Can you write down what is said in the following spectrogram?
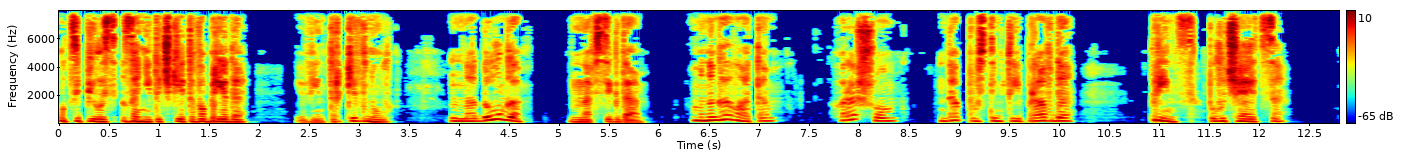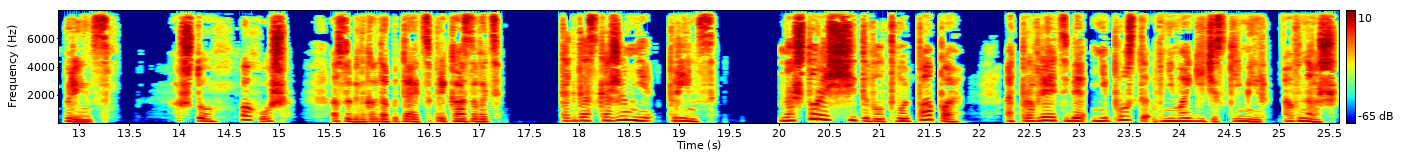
Уцепилась за ниточки этого бреда. Винтер кивнул. Надолго? Навсегда. Многовато. Хорошо. Допустим, ты и правда принц, получается. Принц. А что, похож, особенно когда пытается приказывать. Тогда скажи мне, принц, на что рассчитывал твой папа, отправляя тебя не просто в немагический мир, а в наш?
